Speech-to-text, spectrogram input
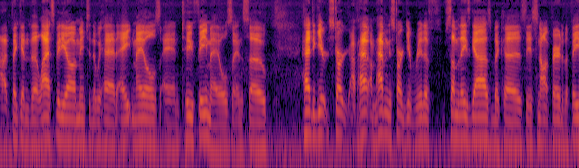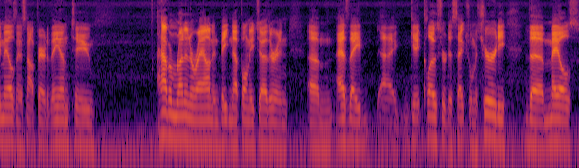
I think in the last video I mentioned that we had eight males and two females, and so had to get start. i am having to start get rid of some of these guys because it's not fair to the females and it's not fair to them to have them running around and beating up on each other. And um, as they uh, get closer to sexual maturity, the males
